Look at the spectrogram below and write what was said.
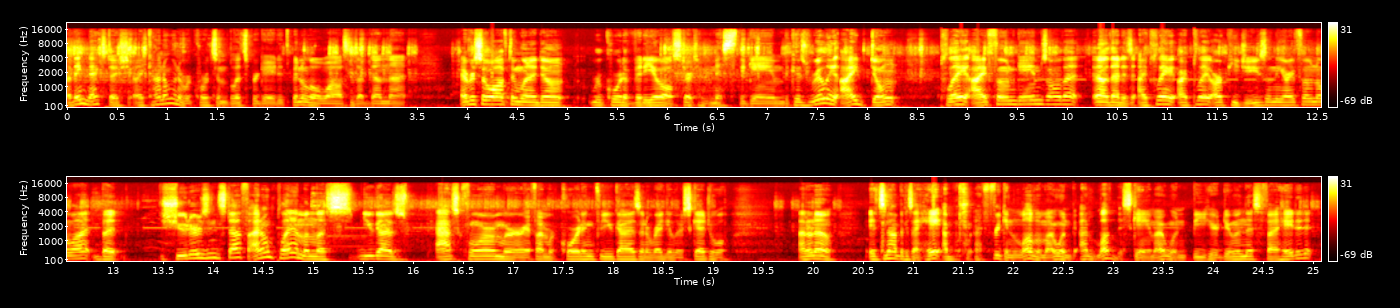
I think next I, I kind of want to record some Blitz Brigade. It's been a little while since I've done that. Every so often when I don't record a video, I'll start to miss the game. Because really, I don't play iPhone games all that... Uh, that is, I play, I play RPGs on the iPhone a lot, but shooters and stuff, I don't play them unless you guys ask for them or if I'm recording for you guys on a regular schedule. I don't know. It's not because I hate. I'm, i freaking love them. I wouldn't. I love this game. I wouldn't be here doing this if I hated it.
